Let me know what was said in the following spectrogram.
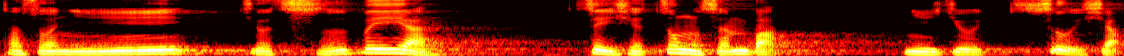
他说：“你就慈悲呀，这些众生吧，你就受下。”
